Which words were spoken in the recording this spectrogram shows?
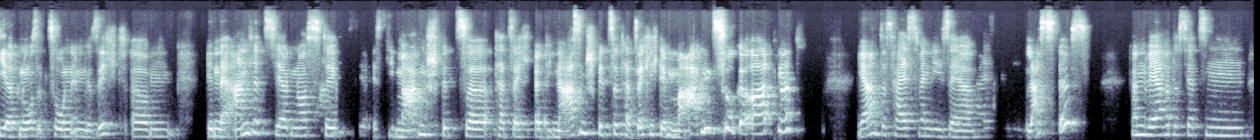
Diagnosezonen im Gesicht. Ähm, in der Antlitzdiagnostik ist die Magenspitze tatsächlich, äh, die Nasenspitze tatsächlich dem Magen zugeordnet. Ja, das heißt, wenn die sehr blass ist, dann wäre das jetzt ein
